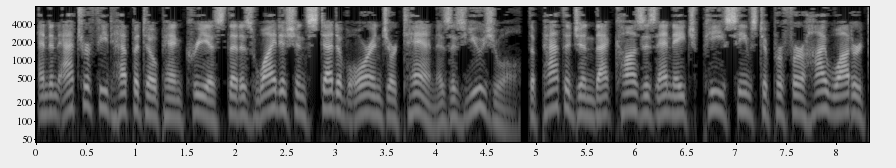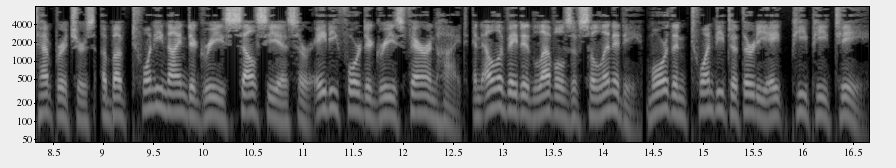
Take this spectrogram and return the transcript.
and an atrophied hepatopancreas that is whitish instead of orange or tan as is usual. The pathogen that causes NHP seems to prefer high water temperatures above 29 degrees Celsius or 84 degrees Fahrenheit and elevated levels of salinity, more than 20 to 38 ppt.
